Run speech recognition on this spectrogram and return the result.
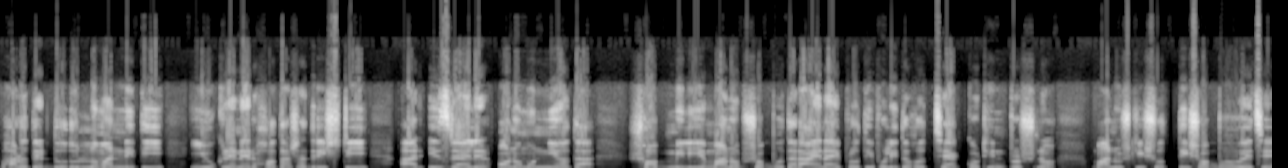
ভারতের দোদুল্যমান নীতি, ইউক্রেনের হতাশা দৃষ্টি আর ইসরায়েলের অনমনীয়তা, সব মিলিয়ে মানব সভ্যতার আয়নায় প্রতিফলিত হচ্ছে এক কঠিন প্রশ্ন, মানুষ কি সত্যি সভ্য হয়েছে,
